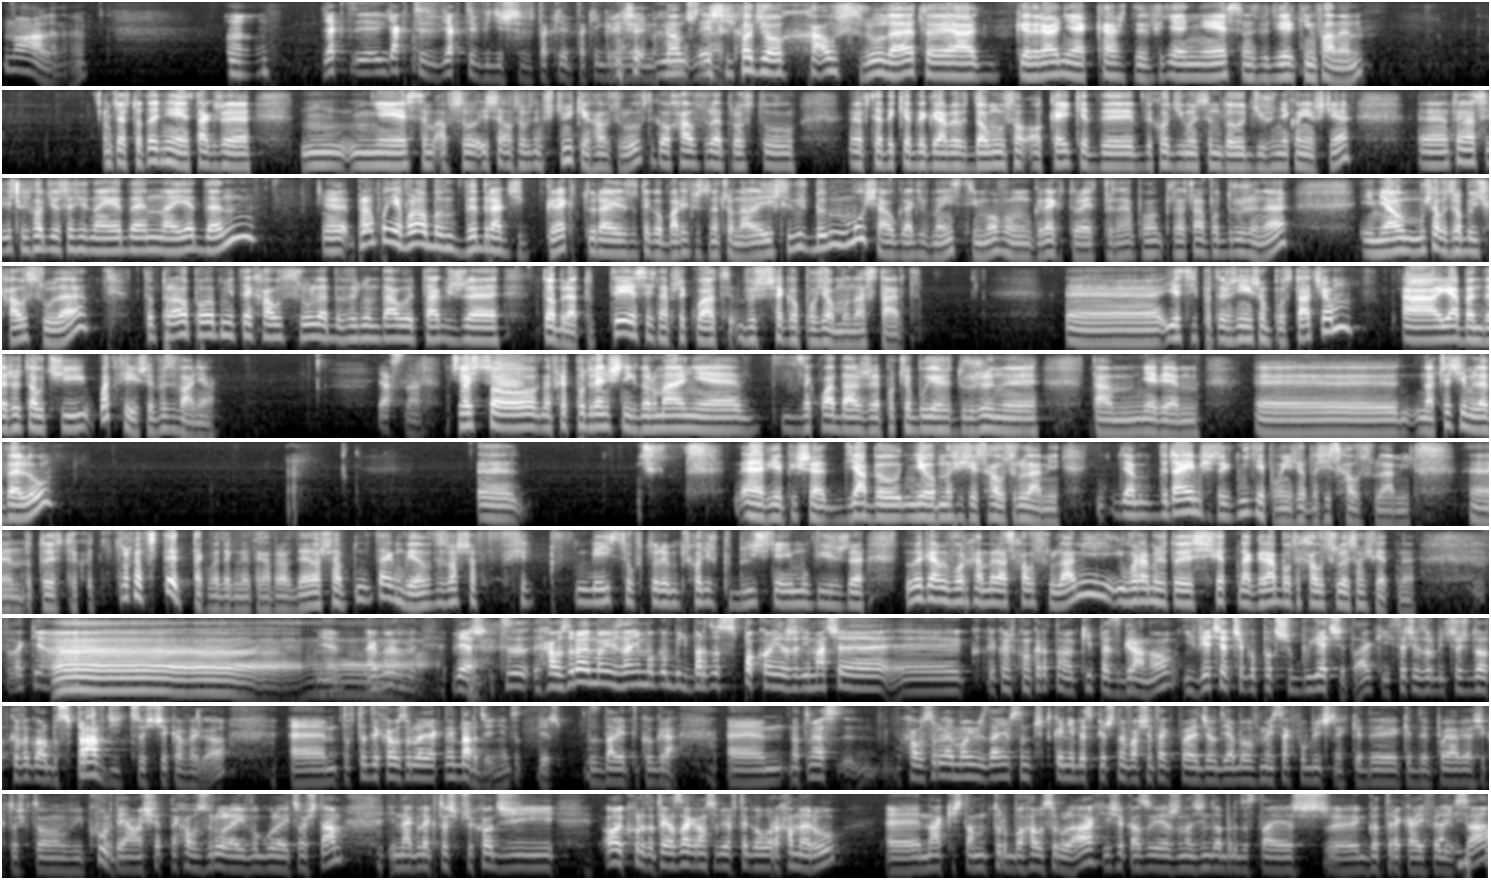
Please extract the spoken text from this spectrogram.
no ale nie. Jak, ty- jak, ty, jak ty widzisz takie, takie gry Znaczy, no, jeśli chodzi o House Rule, to ja generalnie, jak każdy wie, nie jestem zbyt wielkim fanem. Chociaż to też nie jest tak, że nie jestem, jestem absolutnym przeciwnikiem house rule'ów, tylko house rule po prostu e, wtedy, kiedy gramy w domu są ok, kiedy wychodzimy z tym do ludzi, już niekoniecznie. E, Natomiast jeśli chodzi o sesję na jeden na jeden, e, prawdopodobnie wolałbym wybrać grę, która jest do tego bardziej przeznaczona, ale jeśli już bym musiał grać w mainstreamową grę, która jest przeznaczona pod drużynę i miał, musiał zrobić house rule, to prawdopodobnie te house rule by wyglądały tak, że dobra, to ty jesteś na przykład wyższego poziomu na start e, jesteś potężniejszą postacią, a ja będę rzucał ci łatwiejsze wyzwania. Jasne. Coś, co na przykład podręcznik normalnie zakłada, że potrzebujesz drużyny tam, nie wiem, e, na trzecim levelu. E, Ewie pisze, diabeł nie obnosi się z house rulami. Ja, wydaje mi się, że nikt nie powinien się odnosić z house rulami, e, bo to jest trochę, trochę wstyd tak według mnie tak naprawdę. Zwłaszcza, no, tak jak mówię, no, zwłaszcza w, w miejscu, w którym przychodzisz publicznie i mówisz, że no, my gramy w Warhammera z house rulami i uważamy, że to jest świetna gra, bo te house rule są świetne. To takie. Eee, a, Nie? Jakby, wiesz, house moim zdaniem mogą być bardzo spoko, jeżeli macie e, k- jakąś konkretną ekipę zgraną i wiecie, czego potrzebujecie, tak? I chcecie zrobić coś dodatkowego albo sprawdzić coś ciekawego, em, to wtedy house jak najbardziej, nie? To wiesz, to dalej tylko gra. Em, natomiast house rule moim zdaniem są ciutkę niebezpieczne, właśnie tak jak powiedział Diabeł w miejscach publicznych, kiedy, kiedy pojawia się ktoś, kto mówi, kurde, ja mam świetne house i w ogóle i coś tam, i nagle ktoś przychodzi, oj kurde, to ja zagram sobie w tego Warhammeru, e, na jakichś tam turbo house rulach i się okazuje, że na dzień dobry dostajesz e, Gotreka i Felixa.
